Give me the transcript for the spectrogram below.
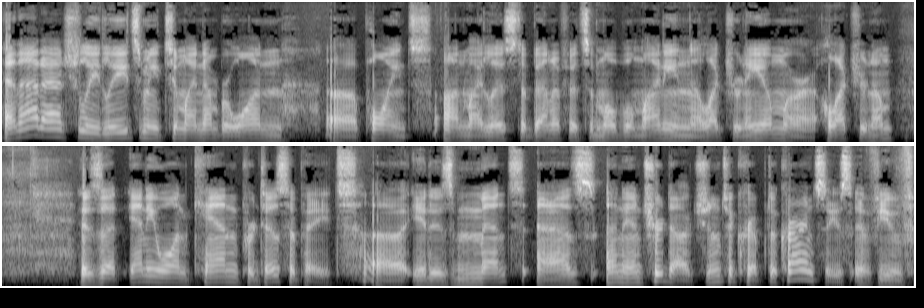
And that actually leads me to my number one uh, point on my list of benefits of mobile mining electronium or electronum is that anyone can participate. Uh, it is meant as an introduction to cryptocurrencies. If you've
